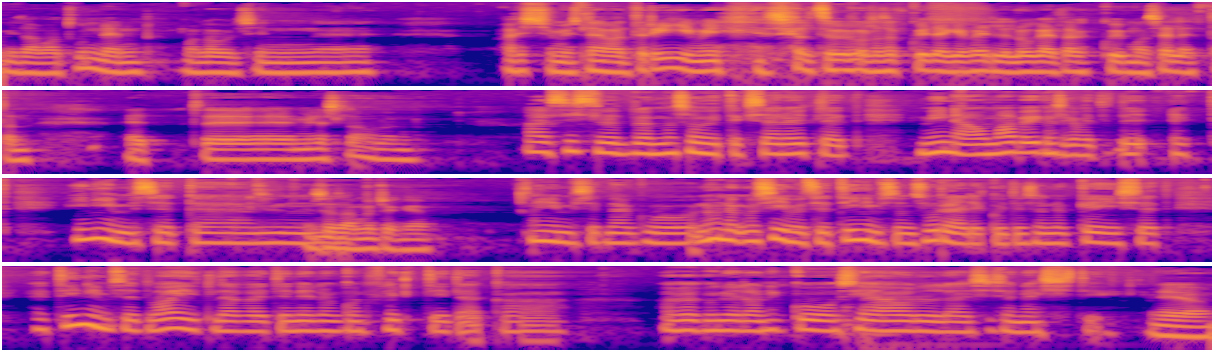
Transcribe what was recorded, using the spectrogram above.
mida ma tunnen, ma laulsin eh, asju, mis lähevad riimi ja sealt võib-olla saab kuidagi välja lugeda, kui ma seletan, et eh, millest laul on. aga siis võib-olla ma soovitaks ära ütle, et mina oma abikaasaga, et, inimesed ähm,, seda muidugi jah, inimesed nagu noh, nagu Siim ütles, et inimesed on surelikud ja see on okei okay,, et, et inimesed vaidlevad ja neil on konfliktid, aga, aga kui neil on koos hea olla, siis on hästi. jaa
